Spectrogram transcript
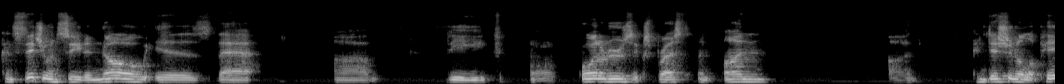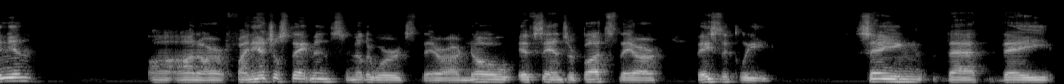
constituency to know is that um, the uh, auditors expressed an un uh, conditional opinion uh, on our financial statements. In other words, there are no ifs, ands, or buts. They are basically saying that they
